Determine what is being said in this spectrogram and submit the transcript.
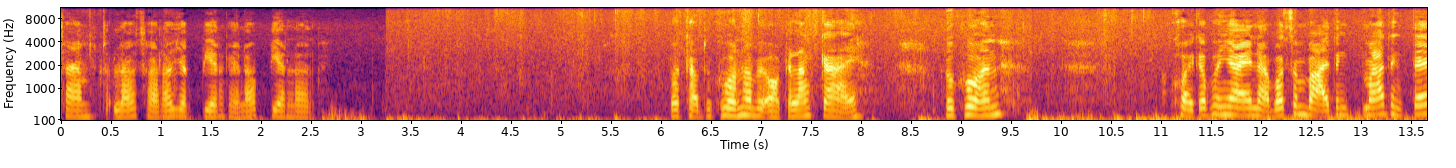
สามแล้วสอเราอยากเปลี่ยนไก่เราเปลี่ยนรถประคับทุกคนเข้าไปออกกำลังกาย ทุกคน ข่อยกับพ่อใหญ่น่ะว่สบายตั้งมาตั้งแต่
